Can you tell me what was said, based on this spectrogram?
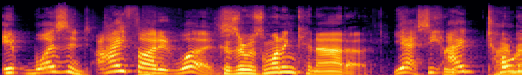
It wasn't. I thought it was. Because there was one in Canada. Yeah, see, I totally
